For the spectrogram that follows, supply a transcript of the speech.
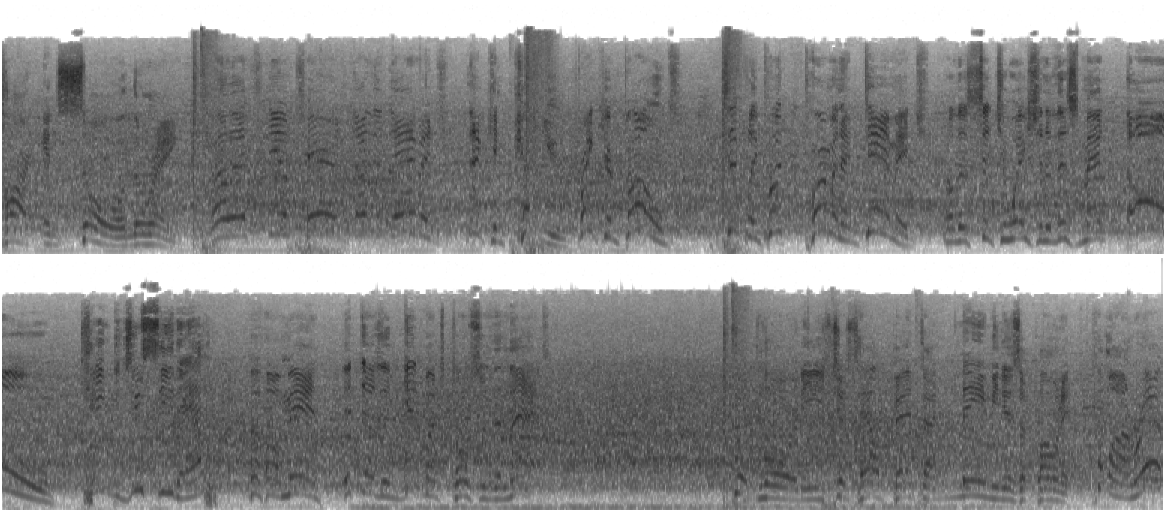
heart and soul in the ring. Well, that steel chair has done the damage. That can cut you, break your bones. Simply put, permanent damage. Well, the situation of this match... Oh! King, did you see that? Oh, man, it doesn't get much closer than that. Good Lord, he's just hell-bent on naming his opponent. Come on, ref.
